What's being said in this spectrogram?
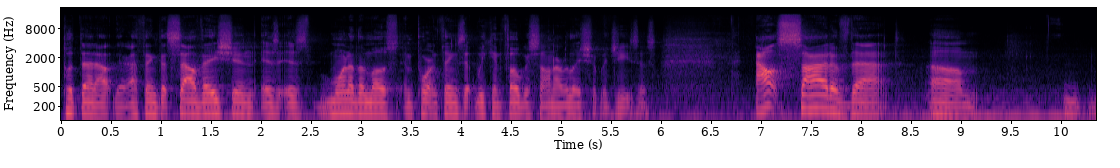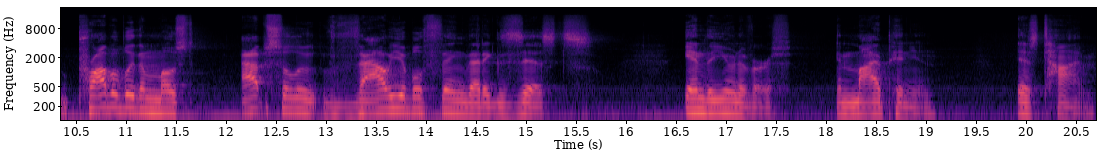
put that out there. I think that salvation is, is one of the most important things that we can focus on our relationship with Jesus. Outside of that, um, probably the most absolute valuable thing that exists in the universe in my opinion, is time.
